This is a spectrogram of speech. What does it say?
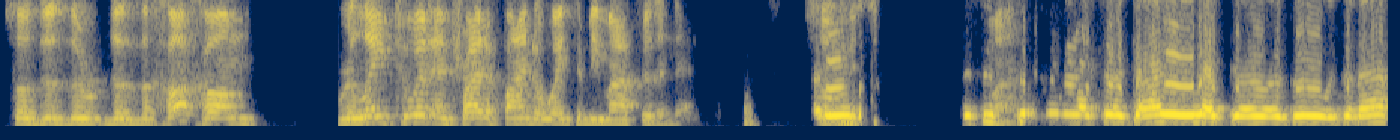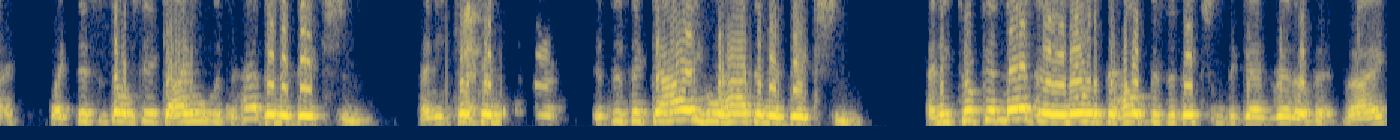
So does the does the chacham relate to it and try to find a way to be matter the net? So I mean, this is What? something like a guy who like uh, was an like this is obviously a guy who was, had an addiction and he took Right. a is this a guy who had an addiction and he took a nether in order to help his addiction to get rid of it right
